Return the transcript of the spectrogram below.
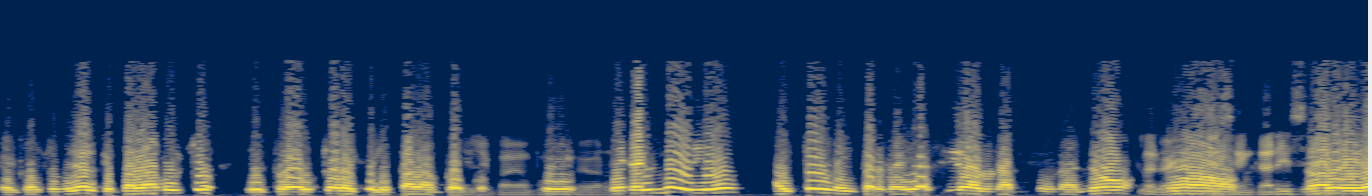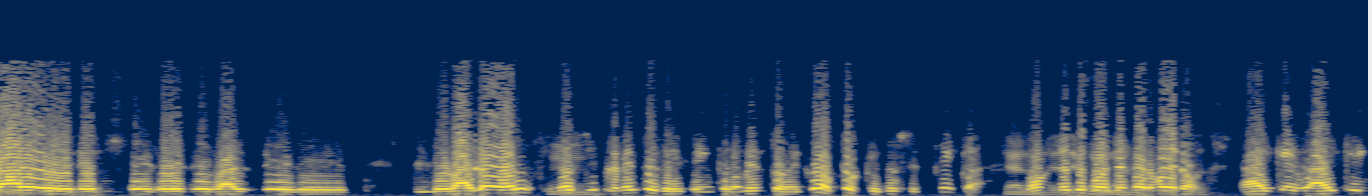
El consumidor que paga mucho el productor al que le pagan poco. Eh, en el medio hay toda una intermediación, una, una no, no, no agregado de, de, de, valor, sino simplemente de, incremento de costos que no se explica. ¿no? te puede entender, bueno, hay que, hay, que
